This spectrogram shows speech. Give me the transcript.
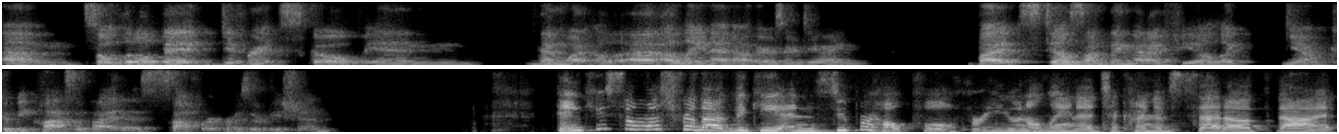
Um, so a little bit different scope in than what uh, Elena and others are doing, but still something that I feel like, you know, could be classified as software preservation. Thank you so much for that, Vicki, and super helpful for you and Elena to kind of set up that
